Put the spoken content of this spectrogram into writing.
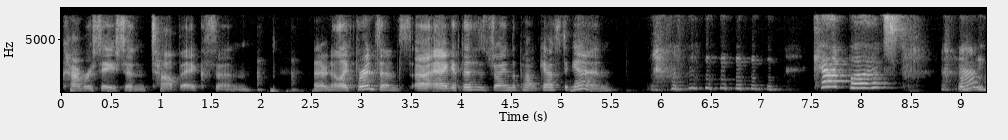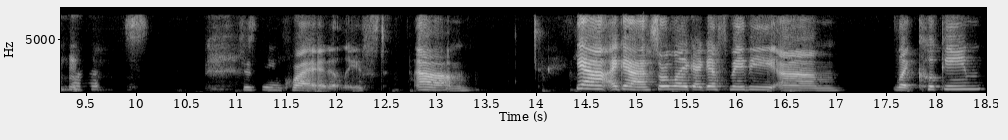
conversation topics and I don't know. Like for instance, uh, Agatha has joined the podcast again. Cat butts. Cat butts. Just being quiet at least. Um, yeah, I guess. Or like I guess maybe um like cooking.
